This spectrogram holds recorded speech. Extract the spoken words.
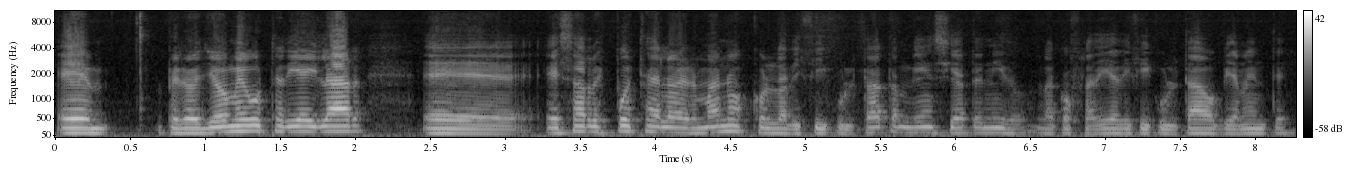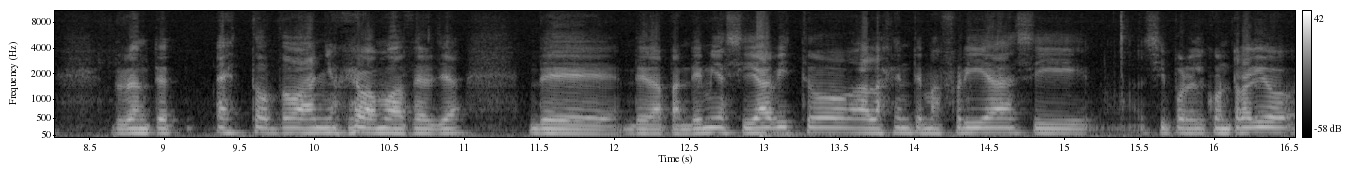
Eh, pero yo me gustaría hilar eh, esa respuesta de los hermanos con la dificultad también si ha tenido la cofradía dificultad obviamente durante estos dos años que vamos a hacer ya de, la pandemia si ha visto a la gente más fría si, si por el contrario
